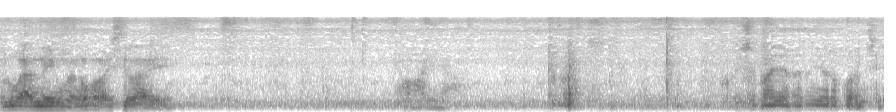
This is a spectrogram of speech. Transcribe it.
Lu aneh mang apa istilahnya? Oh iya. Supaya kan ya rokokan sih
